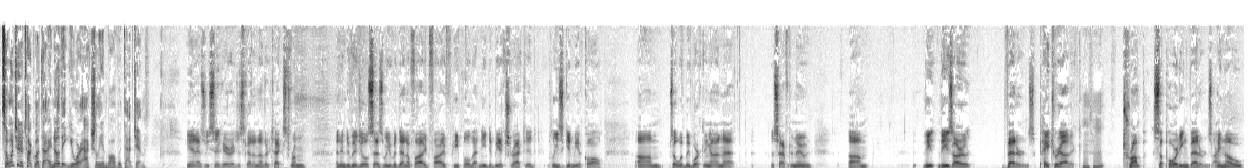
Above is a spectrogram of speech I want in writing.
So I want you to talk about that. I know that you are actually involved with that, Jim. Yeah, and as we sit here, I just got another text from an individual says we've identified five people that need to be extracted. Please give me a call. Um, so we'll be working on that this afternoon. Um, the, these are veterans, patriotic, Mm-hmm. Trump supporting veterans. I know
